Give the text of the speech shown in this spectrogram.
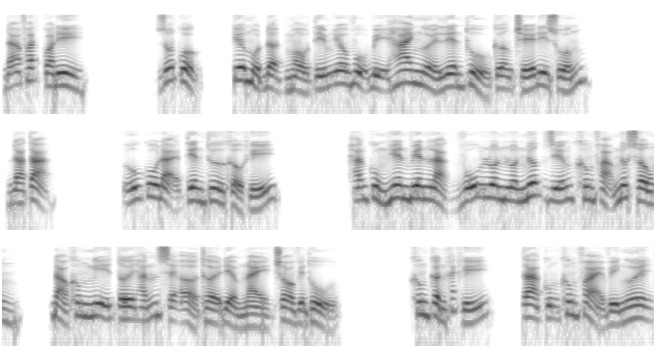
đã phát qua đi. Rốt cuộc, kia một đợt màu tím yêu vụ bị hai người liên thủ cưỡng chế đi xuống. Đa tạ. Ú cô đại tiên thư khẩu khí. Hắn cùng hiên viên lạc vũ luôn luôn nước giếng không phạm nước sông, đảo không nghĩ tới hắn sẽ ở thời điểm này cho viên thủ. Không cần khách khí, ta cũng không phải vì ngươi.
